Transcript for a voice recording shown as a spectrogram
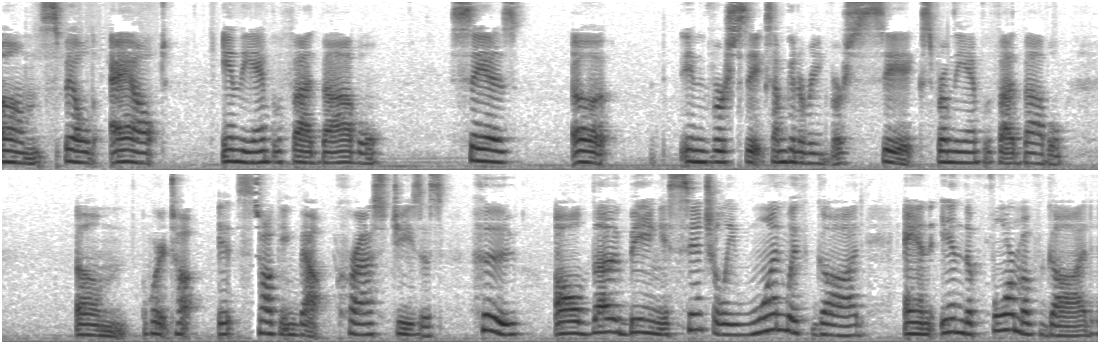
um, spelled out in the Amplified Bible says, uh, in verse 6. I'm going to read verse 6 from the Amplified Bible, um, where it talk, it's talking about Christ Jesus, who, although being essentially one with God and in the form of God,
